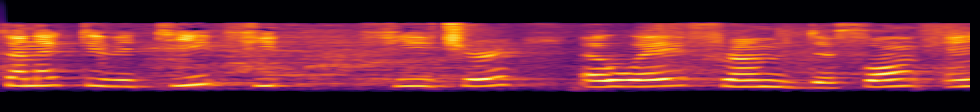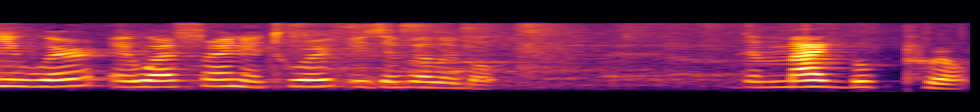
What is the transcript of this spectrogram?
connectivity fe- feature away from the phone anywhere a Wi-Fi network is available. The MacBook Pro.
